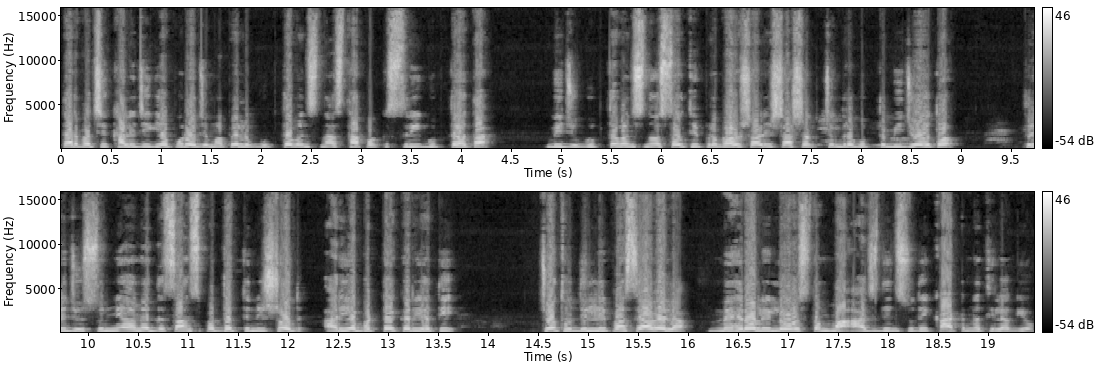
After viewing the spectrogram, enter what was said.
ત્યાર પછી ખાલી જગ્યા પૂરો, જેમાં પહેલું ગુપ્ત વંશના સ્થાપક શ્રી ગુપ્ત હતા. બીજું ગુપ્ત વંશનો સૌથી પ્રભાવશાળી શાસક ચંદ્રગુપ્ત બીજો હતો. ત્રીજું, શૂન્ય અને દશાંશ પદ્ધતિની શોધ આર્યભટ્ટે કરી હતી. ચોથું, દિલ્હી પાસે આવેલા મહેરોલી લોહસ્તંભમાં આજ દિન સુધી કાટ નથી લાગ્યો.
